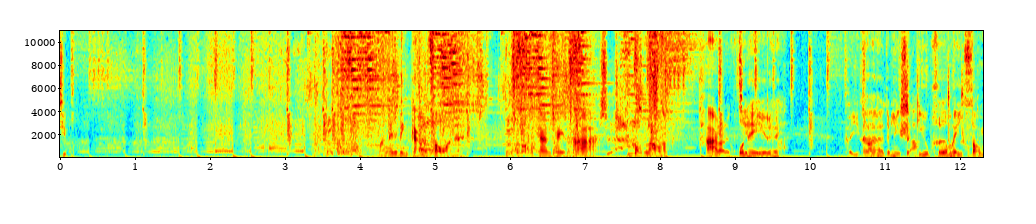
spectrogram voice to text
击。 ๆมันก็จะเป็นการสอนนะสอนการใช้ท่าของเราครับ ฆ่าเราเนี่ยโคตรเท่เลยจะมีสกิลเพิ่มมาอีกสอง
